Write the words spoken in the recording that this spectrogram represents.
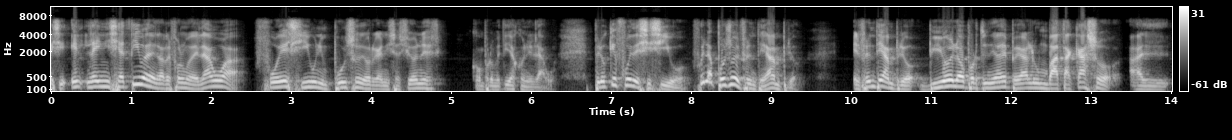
Es decir, la iniciativa de la reforma del agua fue sí un impulso de organizaciones comprometidas con el agua. Pero ¿qué fue decisivo? Fue el apoyo del Frente Amplio. El Frente Amplio vio la oportunidad de pegarle un batacazo al,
